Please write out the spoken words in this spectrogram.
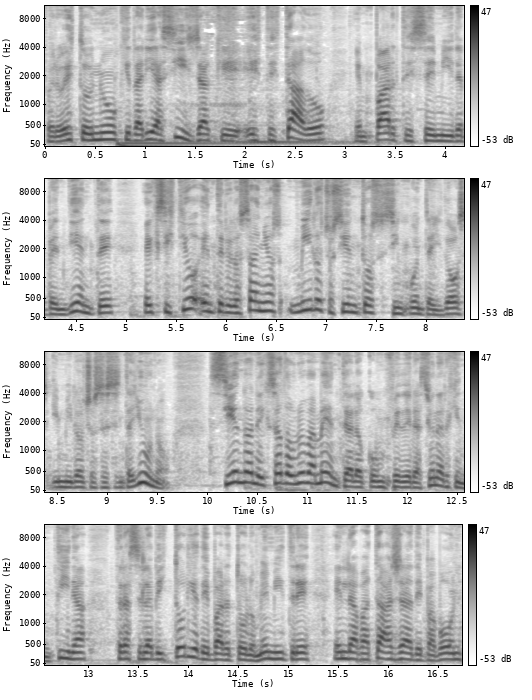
Pero esto no quedaría así, ya que este estado, en parte semidependiente, existió entre los años 1852 y 1861, siendo anexado nuevamente a la Confederación Argentina tras la victoria de Bartolomé Mitre en la batalla de Pavón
